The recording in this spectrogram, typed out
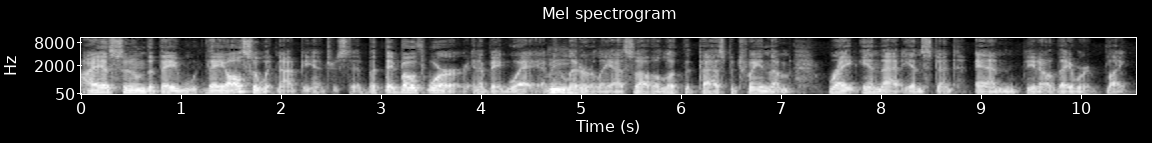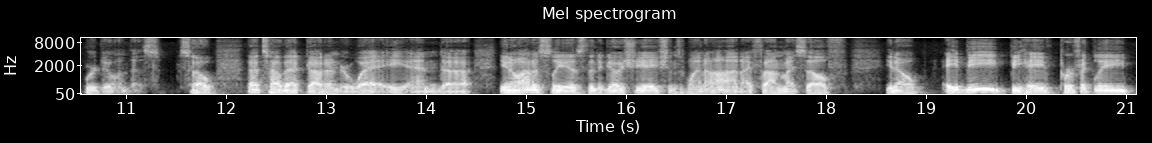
I assumed that they, they also would not be interested, but they both were in a big way. I mean, mm. literally, I saw the look that passed between them right in that instant. And, you know, they were like, we're doing this. So that's how that got underway. And, uh, you know, honestly, as the negotiations went on, I found myself, you know, AB behaved perfectly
